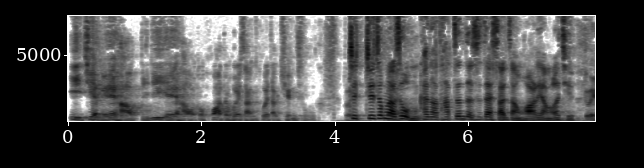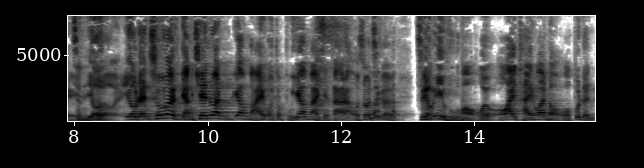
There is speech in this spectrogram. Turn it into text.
意见也好，比例也好，都画得非常非常清楚。最最重要的是，我们看到它真的是在闪闪发亮，而且对，有有人出了两千万要买，我都不要卖给他了。我说这个 只有一幅哈，我我爱台湾哦，我不能，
